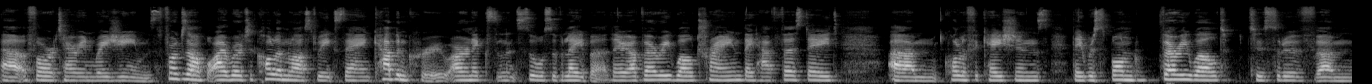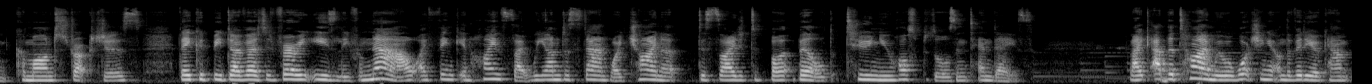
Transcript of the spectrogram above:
uh, authoritarian regimes. For example, I wrote a column last week saying cabin crew are an excellent source of labour. They are very well trained, they have first aid um, qualifications, they respond very well to, to sort of um, command structures. They could be diverted very easily from now. I think in hindsight, we understand why China decided to bu- build two new hospitals in 10 days. Like at the time, we were watching it on the video cam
